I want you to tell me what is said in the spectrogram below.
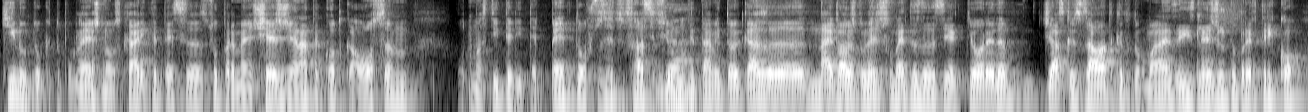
Киното, като погледнеш на Оскарите, те са Супермен 6, Жената котка 8, Отмъстителите 5, общо взето това са филмите да. там и той каза най-важното нещо в момента за да си актьор е да джаскаш залата като нормален, за да изглеждаш добре в трико.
